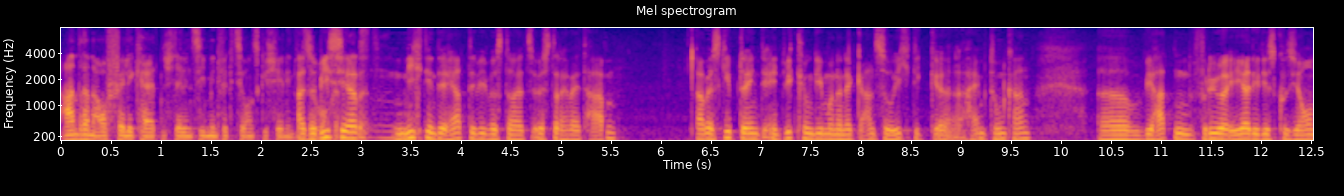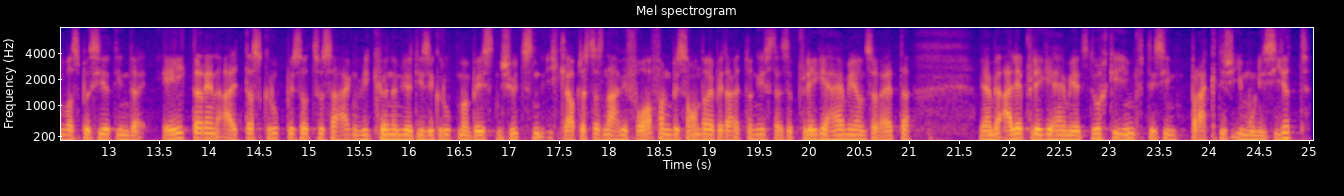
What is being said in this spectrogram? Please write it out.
anderen Auffälligkeiten stellen Sie im Infektionsgeschehen in Also bisher fest? nicht in der Härte, wie wir es da jetzt österreichweit haben. Aber es gibt eine Entwicklung, die man noch nicht ganz so richtig äh, heimtun kann. Äh, wir hatten früher eher die Diskussion, was passiert in der älteren Altersgruppe sozusagen, wie können wir diese Gruppen am besten schützen. Ich glaube, dass das nach wie vor von besonderer Bedeutung ist, also Pflegeheime und so weiter. Wir haben ja alle Pflegeheime jetzt durchgeimpft, die sind praktisch immunisiert.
